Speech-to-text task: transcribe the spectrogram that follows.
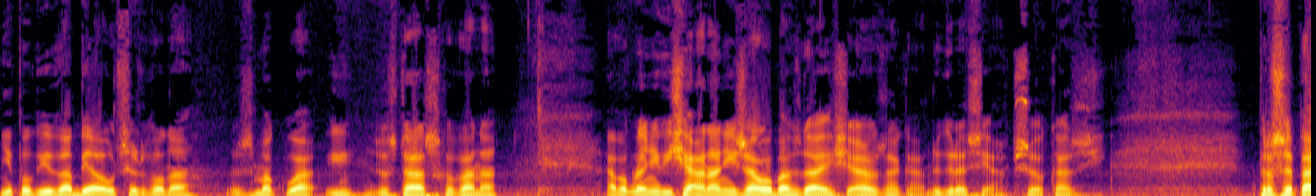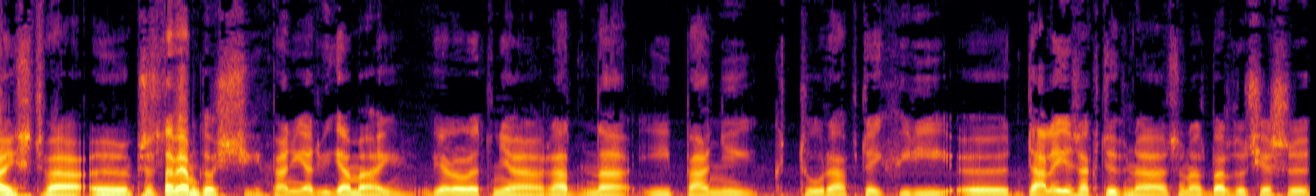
Nie powiewa biało-czerwona, zmokła i została schowana. A w ogóle nie wisiała na niej żałoba, zdaje się, ale taka dygresja przy okazji. Proszę Państwa, y, przedstawiam gości. Pani Jadwiga Maj, wieloletnia radna i pani, która w tej chwili y, dalej jest aktywna, co nas bardzo cieszy,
